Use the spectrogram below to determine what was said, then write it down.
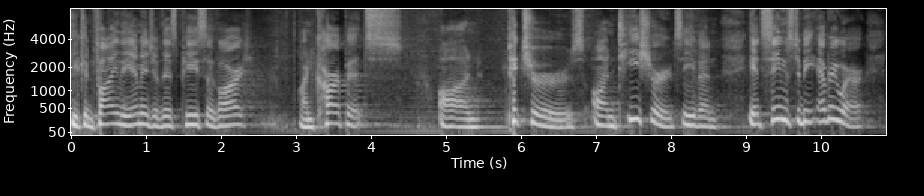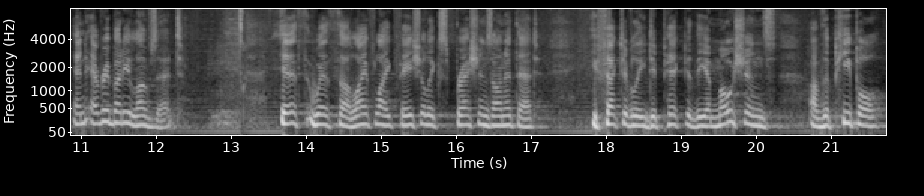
You can find the image of this piece of art on carpets, on pictures, on t shirts, even. It seems to be everywhere, and everybody loves it. It, with uh, lifelike facial expressions on it that effectively depict the emotions of the people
